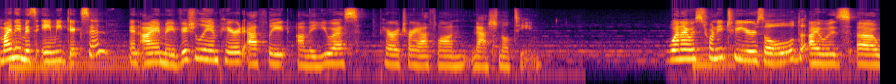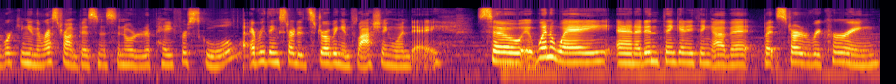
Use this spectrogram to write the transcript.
My name is Amy Dixon, and I am a visually impaired athlete on the U.S. Paratriathlon national team. When I was 22 years old, I was uh, working in the restaurant business in order to pay for school. Everything started strobing and flashing one day. So it went away and I didn't think anything of it, but started recurring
